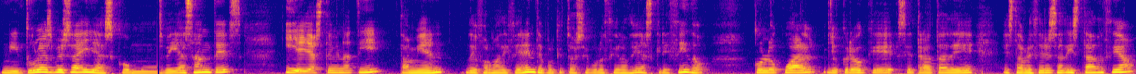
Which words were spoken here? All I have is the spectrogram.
ni tú las ves a ellas como las veías antes y ellas te ven a ti también de forma diferente porque tú has evolucionado y has crecido. Con lo cual yo creo que se trata de establecer esa distancia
